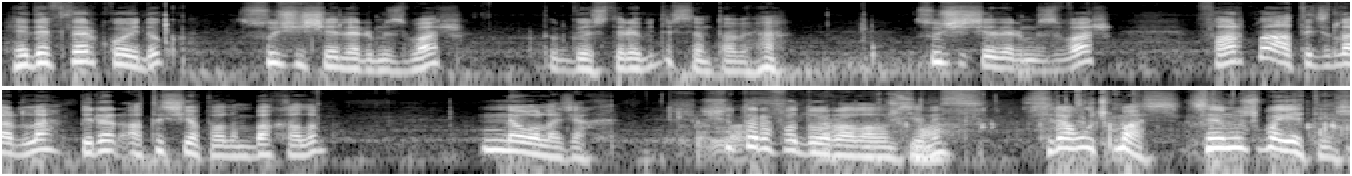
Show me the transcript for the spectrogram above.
hedefler koyduk. Su şişelerimiz var. Dur gösterebilirsem tabii. Heh. Su şişelerimiz var. Farklı atıcılarla birer atış yapalım bakalım ne olacak. Şu tarafa doğru alalım seni. Silah uçmaz. Sen uçma yeter.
